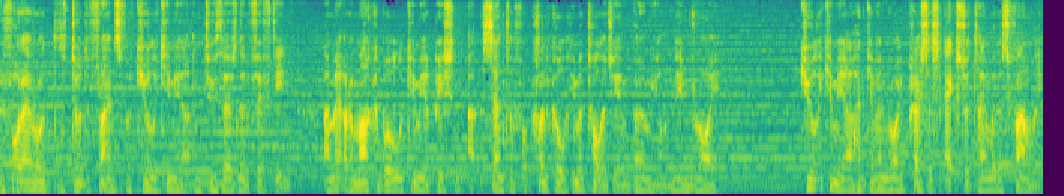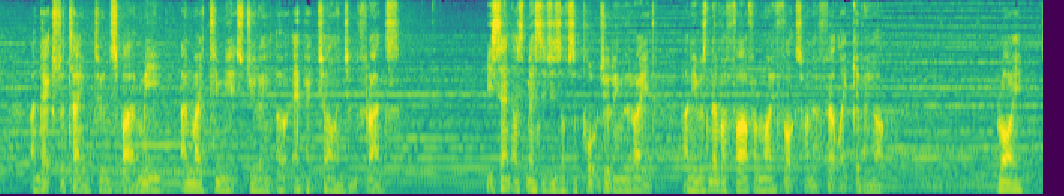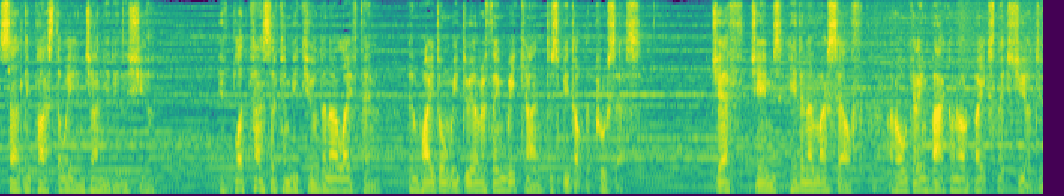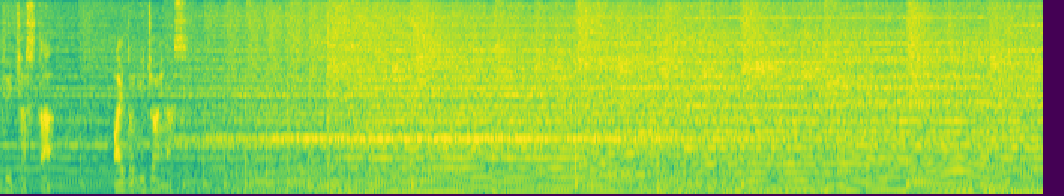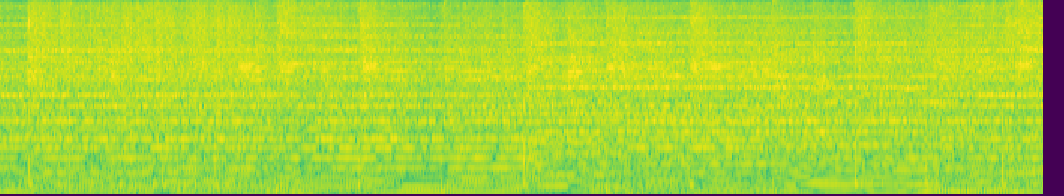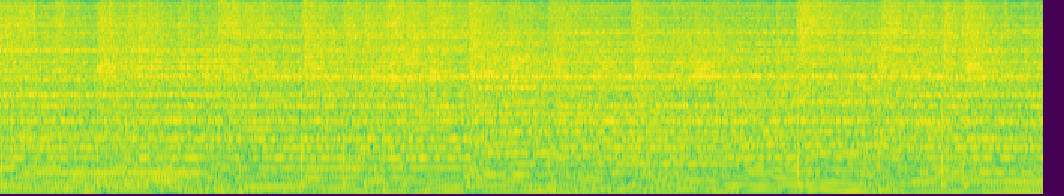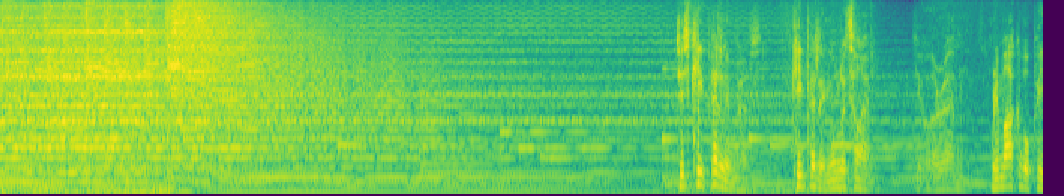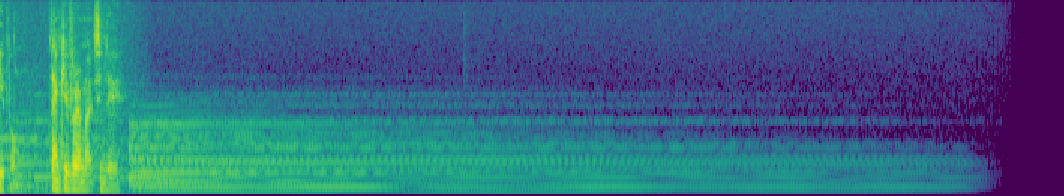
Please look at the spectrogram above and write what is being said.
Before I rode the Tour de France for Cure Leukaemia in 2015, I met a remarkable leukemia patient at the Centre for Clinical Haematology in Birmingham named Roy. Cure Leukaemia had given Roy precious extra time with his family and extra time to inspire me and my teammates during our epic challenge in France. He sent us messages of support during the ride, and he was never far from my thoughts when I felt like giving up. Roy sadly passed away in January this year. If blood cancer can be cured in our lifetime, then why don't we do everything we can to speed up the process? Geoff, James, Hayden, and myself are all getting back on our bikes next year to do just that. Why don't you join us? Just keep pedaling, Raz. Keep pedaling all the time. You're um, remarkable people. Thank you very much indeed.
